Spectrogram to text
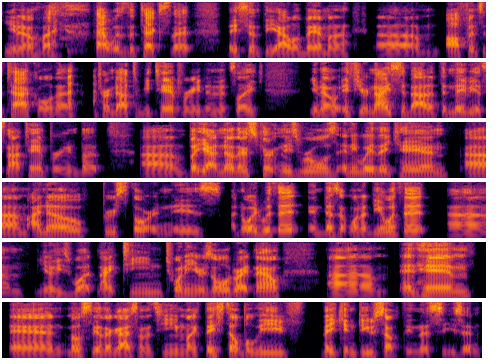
You know, like that was the text that they sent the Alabama um, offensive tackle that turned out to be tampering, and it's like, you know, if you're nice about it, then maybe it's not tampering, but. Um, but yeah, no, they're skirting these rules any way they can. Um, I know Bruce Thornton is annoyed with it and doesn't want to deal with it. Um, you know, he's what 19, 20 years old right now. Um, and him and most of the other guys on the team, like they still believe they can do something this season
